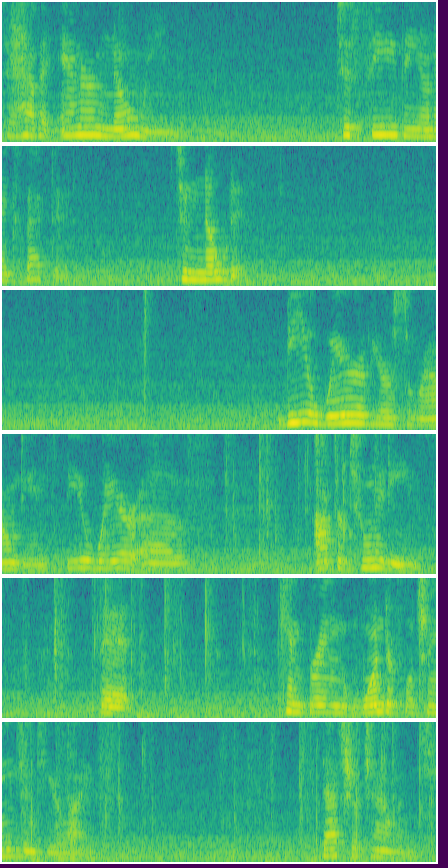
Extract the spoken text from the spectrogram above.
To have an inner knowing. To see the unexpected. To notice. Be aware of your surroundings. Be aware of opportunities that can bring wonderful change into your life. That's your challenge.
